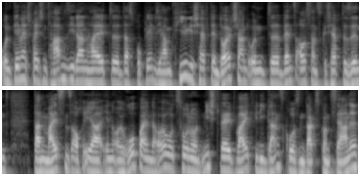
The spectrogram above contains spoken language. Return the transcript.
und dementsprechend haben sie dann halt äh, das Problem, sie haben viel Geschäfte in Deutschland und äh, wenn es Auslandsgeschäfte sind, dann meistens auch eher in Europa, in der Eurozone und nicht weltweit wie die ganz großen DAX-Konzerne.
